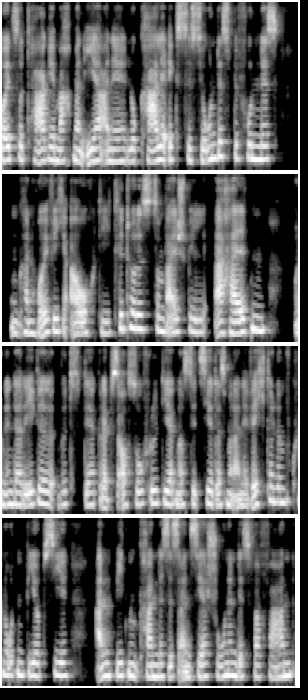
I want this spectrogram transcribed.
Heutzutage macht man eher eine lokale Exzession des Befundes und kann häufig auch die Klitoris zum Beispiel erhalten Und in der Regel wird der Krebs auch so früh diagnostiziert, dass man eine Wächterlymphknotenbiopsie anbieten kann. Das ist ein sehr schonendes Verfahren,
